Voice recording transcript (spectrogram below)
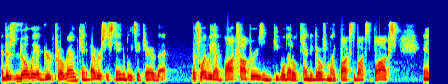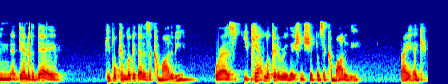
And there's no way a group program can ever sustainably take care of that. That's why we have box hoppers and people that'll tend to go from like box to box to box. And at the end of the day, people can look at that as a commodity, whereas you can't look at a relationship as a commodity, right? Like,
